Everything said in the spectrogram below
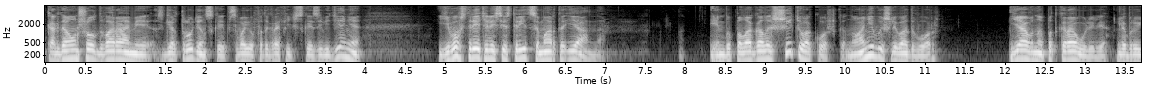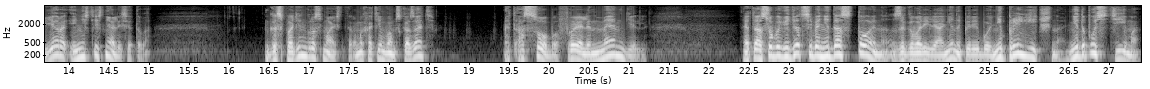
Когда он шел дворами с Гертрудинской в свое фотографическое заведение, его встретили сестрицы Марта и Анна. Им бы полагалось шить у окошка, но они вышли во двор, явно подкараулили Лебрюера и не стеснялись этого. «Господин гроссмайстер, мы хотим вам сказать, это особо, фрейлин Менгель, это особо ведет себя недостойно», — заговорили они наперебой, — «неприлично, недопустимо».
